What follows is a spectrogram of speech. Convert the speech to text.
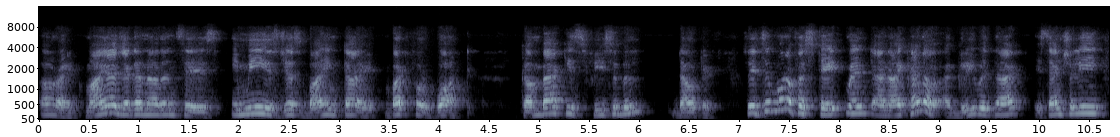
All right. Maya Jagannathan says, IMI is just buying time, but for what? Comeback is feasible doubt it. So it's more of a statement, and I kind of agree with that. Essentially,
